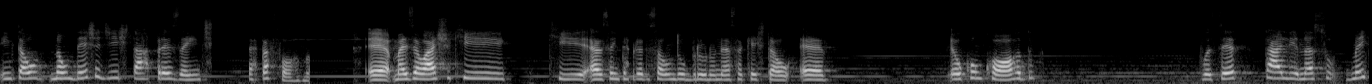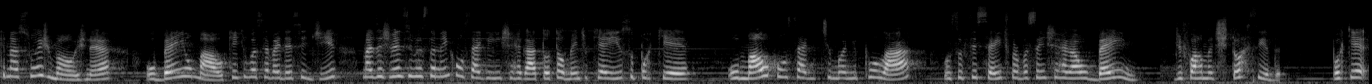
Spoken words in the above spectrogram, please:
então não deixa de estar presente de certa forma. É, mas eu acho que, que essa interpretação do Bruno nessa questão é. Eu concordo. Você tá ali na meio que nas suas mãos, né? O bem e o mal. O que, que você vai decidir, mas às vezes você nem consegue enxergar totalmente o que é isso, porque o mal consegue te manipular o suficiente para você enxergar o bem de forma distorcida. Porque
